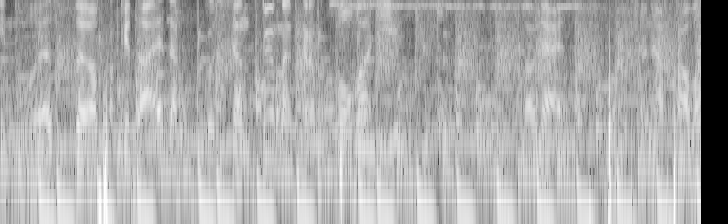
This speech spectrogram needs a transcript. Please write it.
Інвест. Е, Прокидає для Костянтина Кравцова і вставляється порушення правил.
